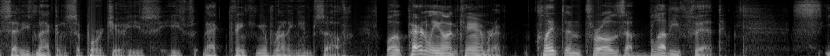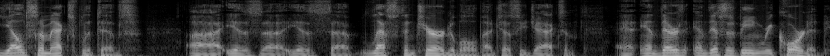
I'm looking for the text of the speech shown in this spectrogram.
said he's not going to support you. He's he's back thinking of running himself." Well, apparently on camera, Clinton throws a bloody fit, yells some expletives uh, is uh, is uh, less than charitable about Jesse Jackson. And, and there's and this is being recorded,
